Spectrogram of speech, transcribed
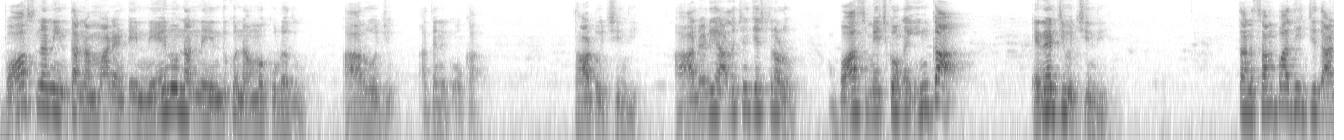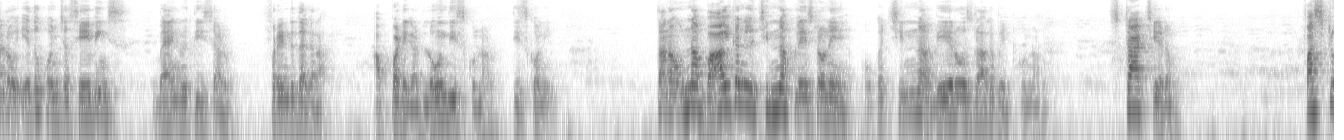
బాస్ నన్ను ఇంత నమ్మాడంటే నేను నన్ను ఎందుకు నమ్మకూడదు? ఆ రోజు అతనికి ఒక థాట్ వచ్చింది. ఆల్రెడీ ఆలోచన చేస్తున్నాడు. బాస్ మెచ్చుకోక ఇంకా ఎనర్జీ వచ్చింది. తను సంపాదించి దాంట్లో ఏదో కొంచెం సేవింగ్స్ బ్యాంక్ని తీశాడు. ఫ్రెండ్ దగ్గర. అప్పటిగా లోన్ తీసుకున్నాడు. తీసుకొని తన ఉన్న బాల్కనీలో చిన్న ప్లేస్లోనే ఒక చిన్న వేరోజ్ లాగా పెట్టుకున్నాడు. స్టార్ట్ చేయడం. ఫస్ట్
